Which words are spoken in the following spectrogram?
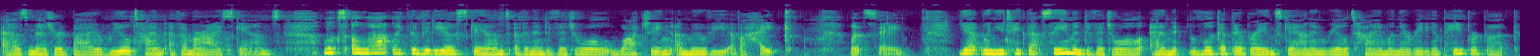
as measured by real time fMRI scans, looks a lot like the video scans of an individual watching a movie of a hike let's say. Yet when you take that same individual and look at their brain scan in real time when they're reading a paper book,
